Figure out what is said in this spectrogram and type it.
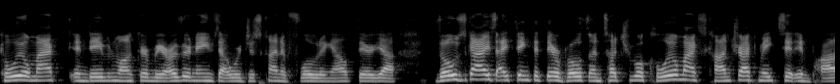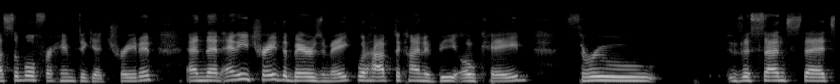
Khalil Mack and David Montgomery are other names that were just kind of floating out there. Yeah, those guys, I think that they're both untouchable. Khalil Mack's contract makes it impossible for him to get traded. And then any trade the Bears make would have to kind of be okayed through the sense that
